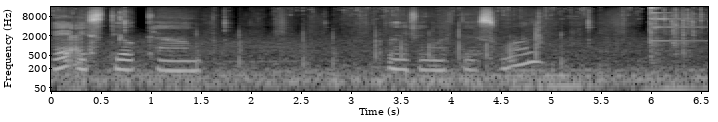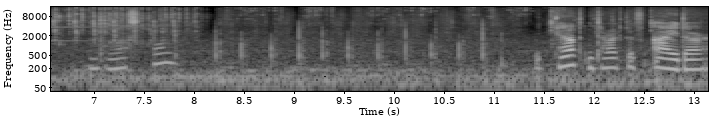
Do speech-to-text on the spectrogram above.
Okay, I still can't do anything with this one. The last one. We cannot interact with either.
